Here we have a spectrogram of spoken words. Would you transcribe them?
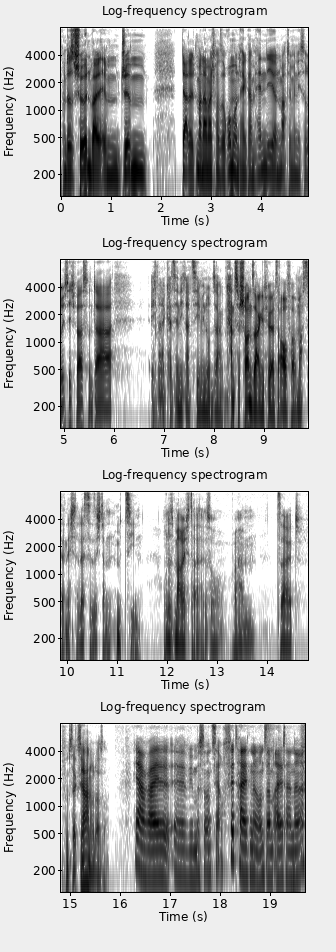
Und das ist schön, weil im Gym daddelt man da manchmal so rum und hängt am Handy und macht irgendwie nicht so richtig was. Und da, ich meine, da kannst du ja nicht nach zehn Minuten sagen, kannst du schon sagen, ich höre jetzt auf, aber machst ja nicht. Da lässt er sich dann mitziehen. Und das mache ich da so ähm, seit fünf, sechs Jahren oder so. Ja, weil äh, wir müssen uns ja auch fit halten in unserem Alter, ne?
